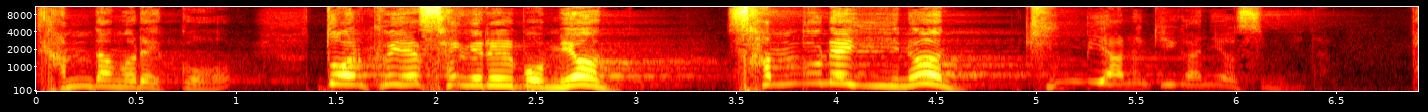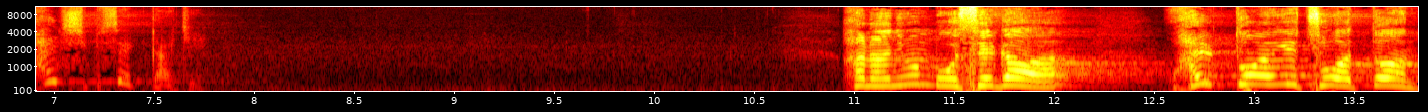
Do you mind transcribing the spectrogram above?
감당을 했고 또한 그의 생애를 보면 3분의 2는 준비하는 기간이었습니다. 80세까지. 하나님은 모세가 활동하기 좋았던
